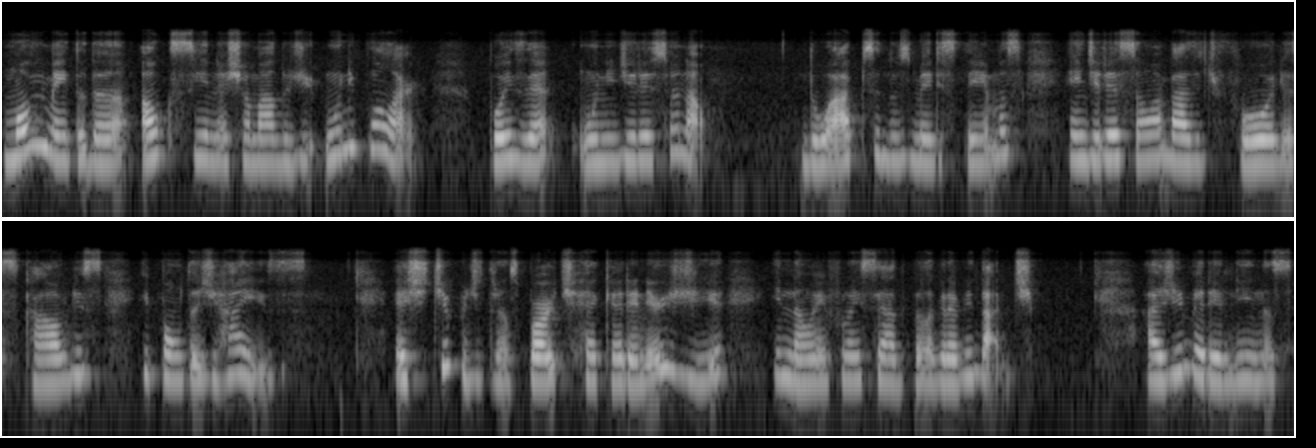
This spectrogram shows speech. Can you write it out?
O movimento da auxina é chamado de unipolar, pois é unidirecional, do ápice dos meristemas em direção à base de folhas, caules e pontas de raízes. Este tipo de transporte requer energia e não é influenciado pela gravidade. As giberelinas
